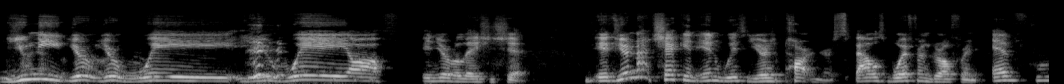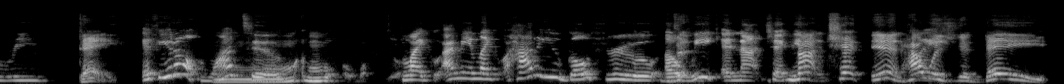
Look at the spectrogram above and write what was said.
you need you're you're way you're way off in your relationship. If you're not checking in with your partner, spouse, boyfriend, girlfriend every day, If you don't want to, mm, m- m- like, I mean, like, how do you go through a The- week and not check in? not check in. How Like- was your day?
